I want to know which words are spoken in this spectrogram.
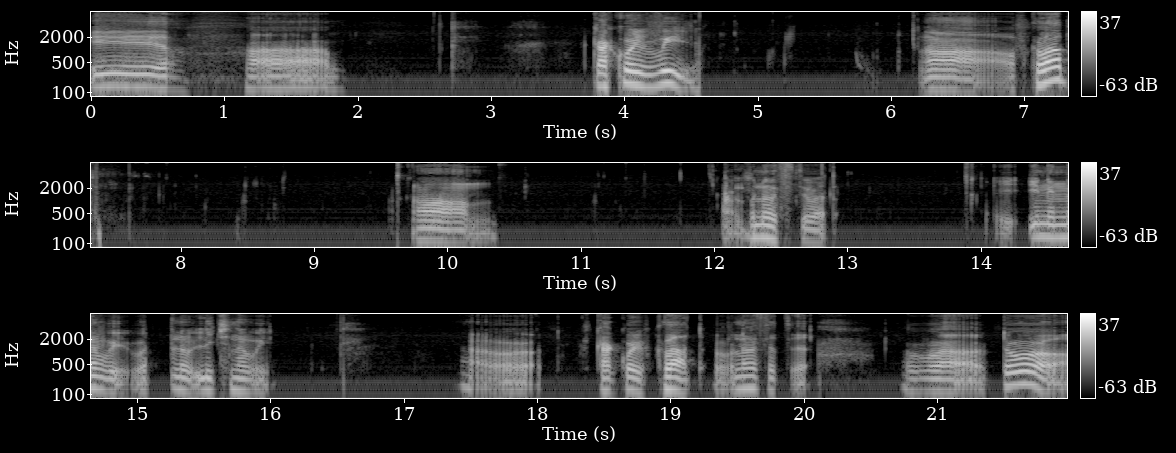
И а, какой вы а, вклад а, вносите в это. И именно вы, вот, ну, лично вы. Вот. Какой вклад вносите в то,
